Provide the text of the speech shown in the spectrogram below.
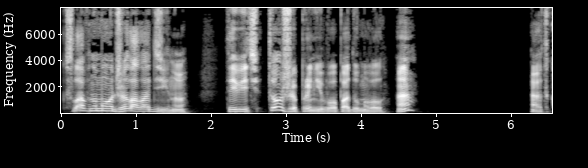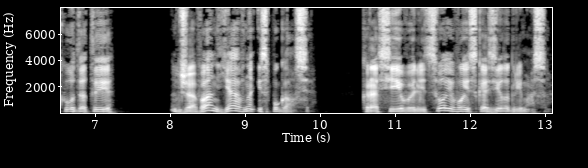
К славному Джалаладдину. Ты ведь тоже про него подумывал, а? Откуда ты? Джаван явно испугался. Красивое лицо его исказило гримаса.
